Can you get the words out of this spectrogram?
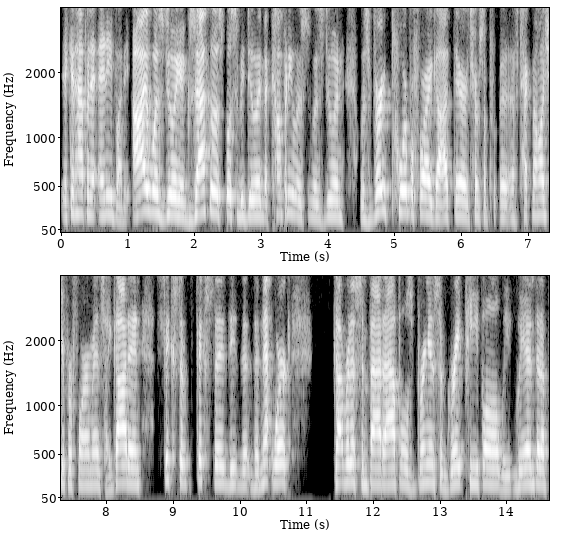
It can happen to anybody. I was doing exactly what I was supposed to be doing. The company was was doing was very poor before I got there in terms of, of technology performance. I got in, fixed the fixed the, the the network, got rid of some bad apples, bring in some great people. We we ended up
